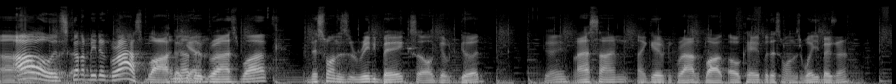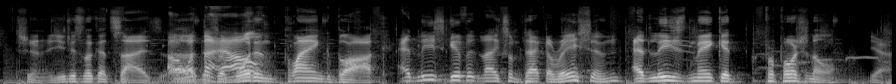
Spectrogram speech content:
Uh, oh, it's gonna be the grass block another again. grass block. this one is really big, so I'll give it good. Okay, Last time I gave the grass block okay, but this one's way bigger. sure. You just look at size. Oh, uh, what the there's a hell? wooden plank block. At least give it like some decoration. At least make it proportional. Yeah.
